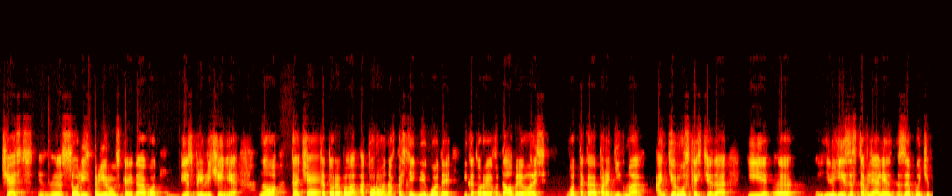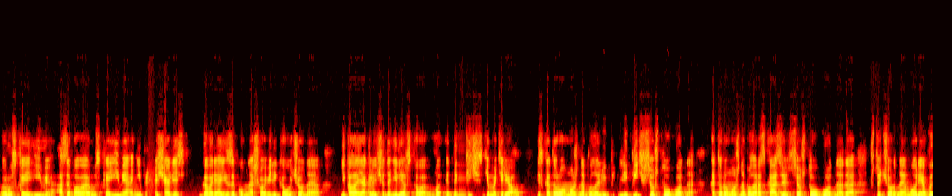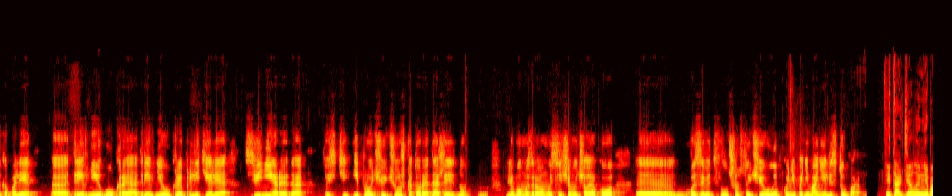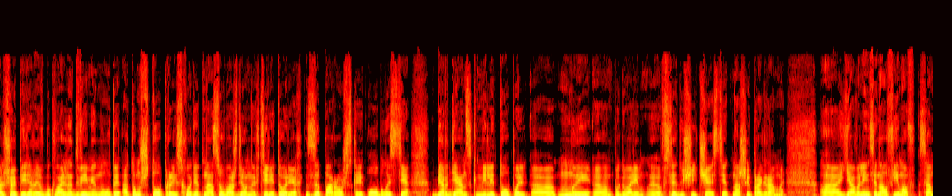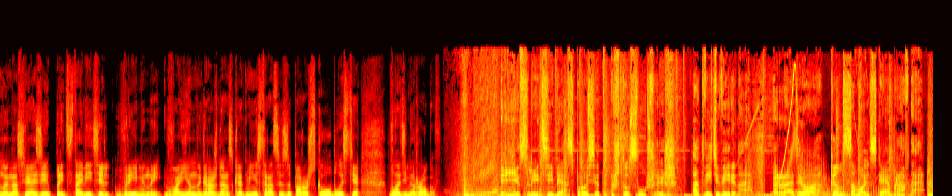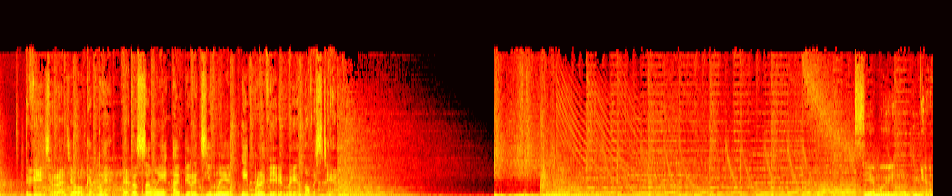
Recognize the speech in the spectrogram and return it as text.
часть соли земли русской, да, вот без привлечения. Но та часть, которая была оторвана в последние годы и которая вдалбливалась вот такая парадигма антирусскости, да, и, э, людей заставляли забыть русское имя. А забывая русское имя, они превращались, говоря языком нашего великого ученого Николая Яковлевича Данилевского, в этнографический материал, из которого можно было лепить все, что угодно, которому можно было рассказывать все, что угодно, да, что Черное море выкопали э, древние укры, а древние укры прилетели с Венеры, да, то есть и, прочую чушь, которая даже ну, любому здравомыслящему человеку э, вызовет в лучшем случае улыбку, непонимание или ступор. Итак, делаем небольшой перерыв, буквально две минуты, о том, что происходит на освобожденных территориях Запорожской области, Бердянск, Мелитополь. Э, мы э, поговорим э, в следующей части нашей программы. Я Валентин Алфимов, со мной на связи представитель Временной военно-гражданской администрации Запорожской области Владимир Рогов. Если тебя спросят, что слушаешь, ответь уверенно. Радио «Комсомольская правда». Ведь Радио КП – это самые оперативные и проверенные новости. Темы дня.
